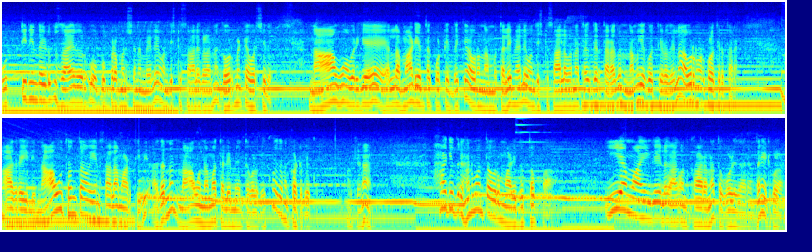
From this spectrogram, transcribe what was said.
ಹುಟ್ಟಿನಿಂದ ಹಿಡಿದು ಸಾಯೋದವರೆಗೂ ಒಬ್ಬೊಬ್ಬರ ಮನುಷ್ಯನ ಮೇಲೆ ಒಂದಿಷ್ಟು ಸಾಲಗಳನ್ನು ಗೌರ್ಮೆಂಟೇ ಹೊರಿಸಿದೆ ನಾವು ಅವರಿಗೆ ಎಲ್ಲ ಮಾಡಿ ಅಂತ ಕೊಟ್ಟಿದ್ದಕ್ಕೆ ಅವರು ನಮ್ಮ ತಲೆ ಮೇಲೆ ಒಂದಿಷ್ಟು ಸಾಲವನ್ನು ತೆಗೆದಿರ್ತಾರೆ. ಅದು ನಮಗೆ ಗೊತ್ತಿರೋದಿಲ್ಲ, ಅವರು ನೋಡ್ಕೊಳ್ತಿರ್ತಾರೆ. ಆದರೆ ಇಲ್ಲಿ ನಾವು ಸ್ವಂತ ಏನು ಸಾಲ ಮಾಡ್ತೀವಿ, ಅದನ್ನು ನಾವು ನಮ್ಮ ತಲೆ ಮೇಲೆ ತಗೊಳ್ಬೇಕು, ಅದನ್ನು ಕಟ್ಟಬೇಕು ಓಕೆನಾ? ಹಾಗಿದ್ರೆ ಹನುಮಂತ ಅವರು ಮಾಡಿದ್ದು ತಪ್ಪ. ಇ ಎಂ ಐಗೆ ಒಂದು ಕಾರನ್ನು ತಗೊಳ್ಳಿದ್ದಾರೆ ಅಂತಲೇ ಇಟ್ಕೊಳ್ಳೋಣ.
